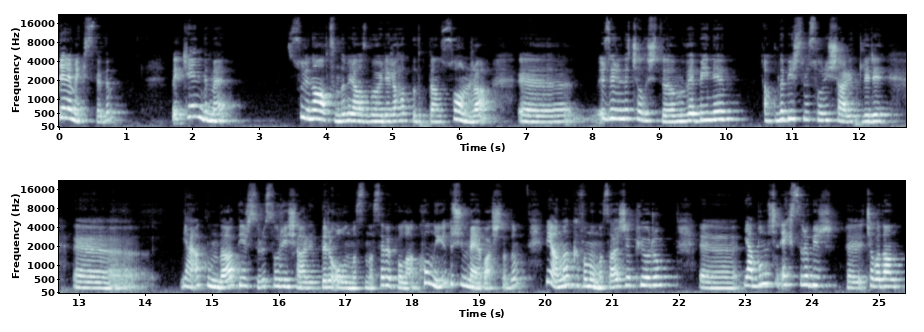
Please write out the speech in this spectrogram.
denemek istedim. Ve kendime suyun altında biraz böyle rahatladıktan sonra e, üzerinde çalıştığım ve benim aklımda bir sürü soru işaretleri e, yani aklımda bir sürü soru işaretleri olmasına sebep olan konuyu düşünmeye başladım. Bir yandan kafama masaj yapıyorum. Ee, yani bunun için ekstra bir e, çabadan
